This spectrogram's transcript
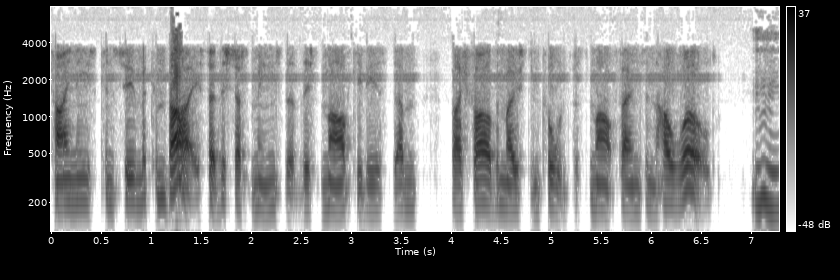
Chinese consumer can buy. So this just means that this market is um, by far the most important for smartphones in the whole world. Mm-hmm.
